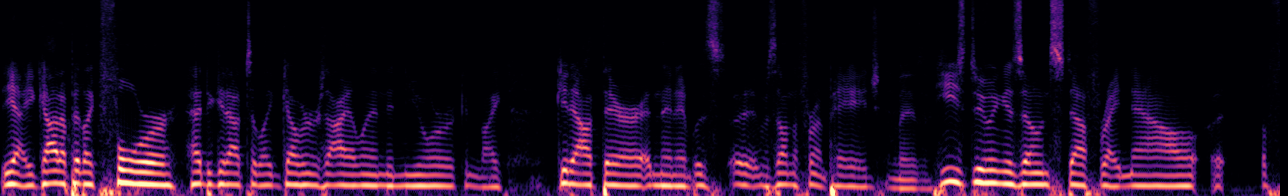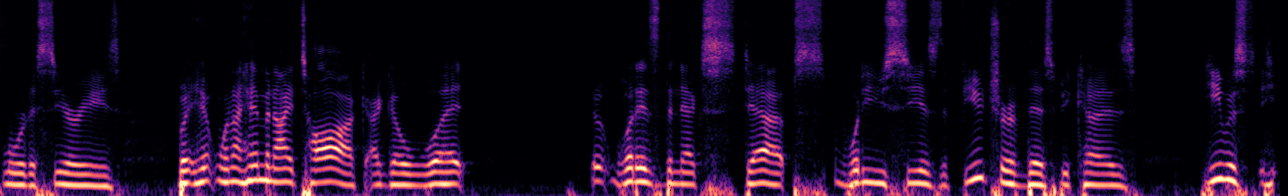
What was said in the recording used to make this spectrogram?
Yeah, he got up at like four, had to get out to like Governor's Island in New York and like get out there, and then it was uh, it was on the front page. Amazing. He's doing his own stuff right now, a, a Florida series. But him, when I, him and I talk, I go, "What, what is the next steps? What do you see as the future of this?" Because he was he,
